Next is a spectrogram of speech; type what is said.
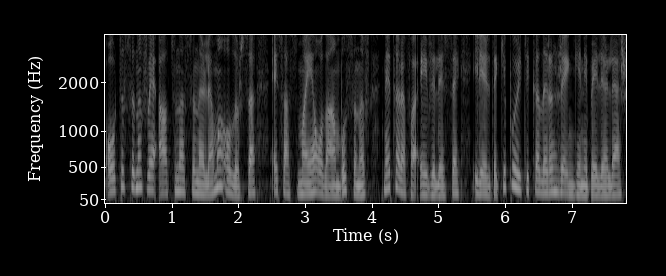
orta sınıf ve altına sınırlama olursa esas maya olan bu sınıf ne tarafa evrilirse ilerideki politikaların rengini belirler.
